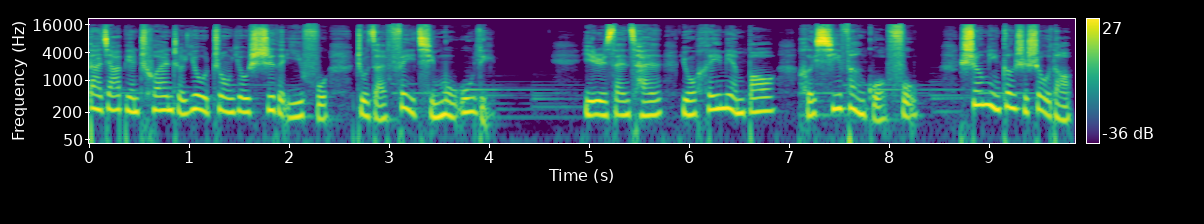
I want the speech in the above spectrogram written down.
大家便穿着又重又湿的衣服，住在废弃木屋里。一日三餐用黑面包和稀饭果腹，生命更是受到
